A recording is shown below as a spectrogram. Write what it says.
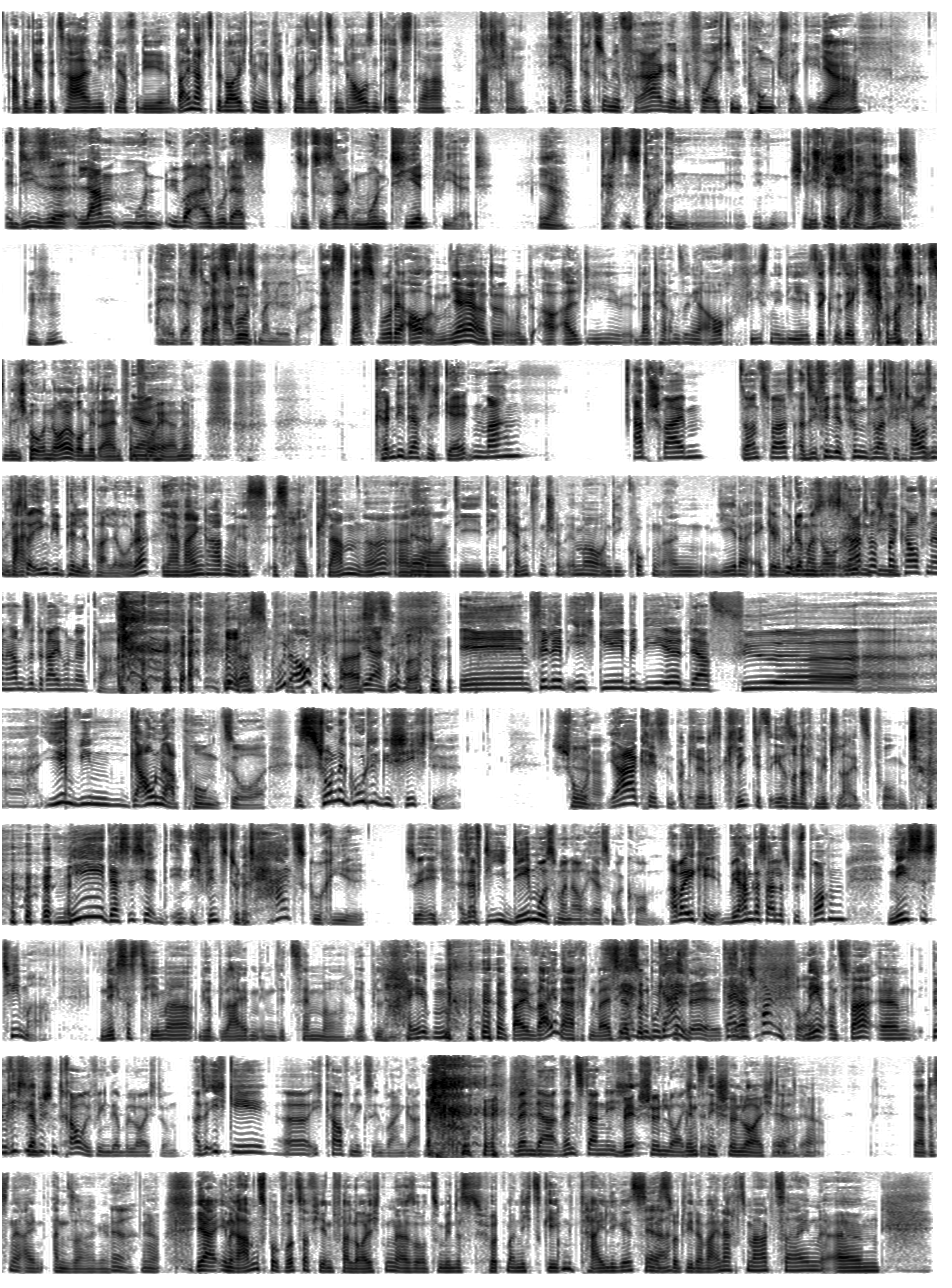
Aber wir bezahlen nicht mehr für die Weihnachtsbeleuchtung, ihr kriegt mal 16.000 extra, passt schon. Ich habe dazu eine Frage, bevor ich den Punkt vergebe. Ja, Diese Lampen und überall, wo das sozusagen montiert wird, ja. das ist doch in, in, in In städtischer, städtischer Hand. Hand. Also das ist doch ein Das hartes wurde- Manöver. Das, das wurde auch, ja, ja, und all die Laternen sind ja auch, fließen in die 66,6 Millionen Euro mit ein von Ja. vorher, ne? Können die das nicht geltend machen? Abschreiben? Sonst was? Also ich finde jetzt 25.000 Wa- ist doch irgendwie Pillepalle, oder? Ja, Weingarten ist, ist halt klamm, ne? Also Ja. die, die kämpfen schon immer und die gucken an jeder Ecke, Ja gut, dann man müssen sie das Rathaus verkaufen, dann haben sie 300k. Du hast gut aufgepasst, Ja. super. ähm, Philipp, ich gebe dir dafür äh, irgendwie einen Gaunerpunkt so. Ist schon eine gute Geschichte. Schon. Ja. Ja, kriegst du einen Punkt. Okay, das klingt jetzt eher so nach Mitleidspunkt. Nee, das ist ja, ich finde es total skurril. Also auf die Idee muss man auch erstmal kommen. Aber okay, wir haben das alles besprochen. Nächstes Thema. Nächstes Thema, wir bleiben im Dezember. Wir bleiben bei Weihnachten, weil es ja so gut, gut, geil. gefällt. Geil, ja. das freut mich voll. Nee, und zwar, ähm, Ich bin richtig Der- ein bisschen traurig wegen der Beleuchtung. Also ich gehe, äh, ich kaufe nichts in Weingarten. wenn da, wenn es da nicht schön leuchtet. Wenn es nicht schön leuchtet, Ja. ja. Ja, das ist eine Ein Ansage. Ja. ja. Ja, in Ravensburg wird es auf jeden Fall leuchten. Also zumindest hört man nichts Gegenteiliges. Ja. Es wird wieder Weihnachtsmarkt sein. Ähm,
